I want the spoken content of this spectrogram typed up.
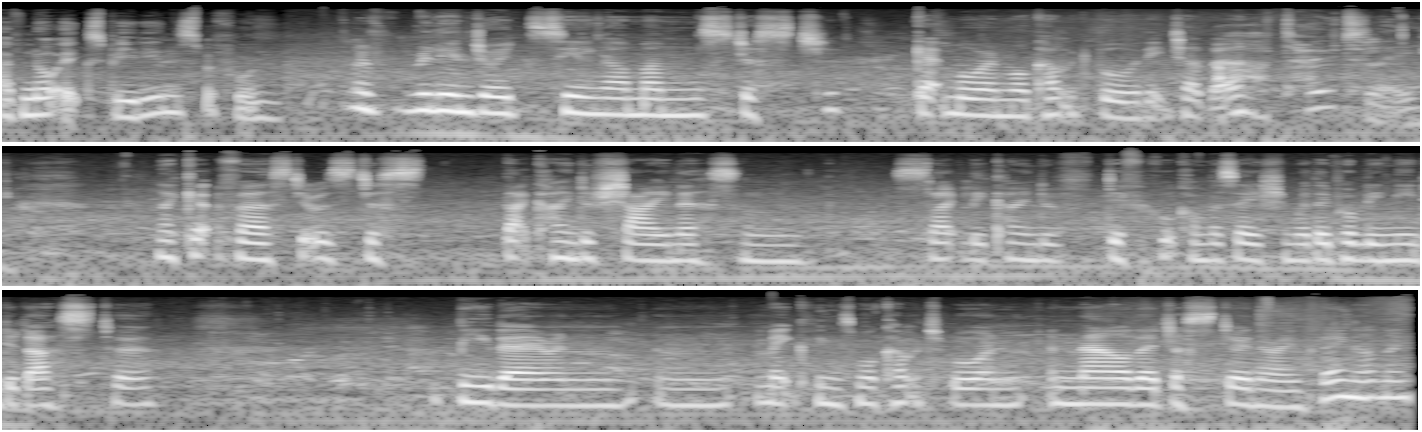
I've not experienced before. I've really enjoyed seeing our mums just get more and more comfortable with each other. Oh, totally. Like at first, it was just that kind of shyness and slightly kind of difficult conversation where they probably needed us to be there and, and make things more comfortable. And, and now they're just doing their own thing, aren't they?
